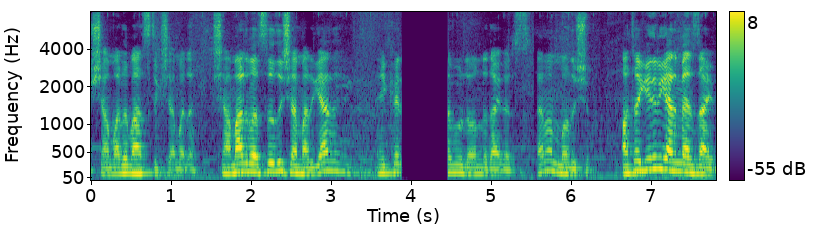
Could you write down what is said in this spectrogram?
şamarı bastık şamarı. Şamar basıldı şamar gel. Hacker burada onu da daylarız. Tamam mı oluşum? Ata gelir gelmez dayım.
